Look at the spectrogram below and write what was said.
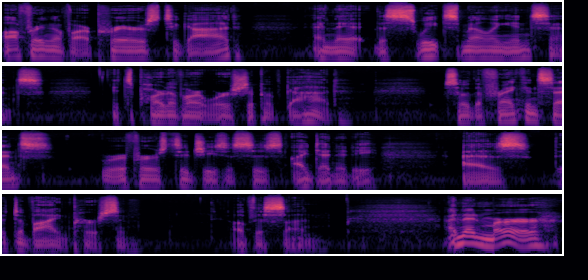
offering of our prayers to God and the, the sweet smelling incense it's part of our worship of God. So the frankincense refers to Jesus' identity as the divine person of the Son. And then myrrh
